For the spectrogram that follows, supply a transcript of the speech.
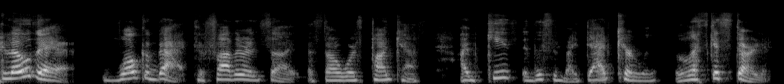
Hello there. Welcome back to Father and Son, a Star Wars podcast. I'm Keith, and this is my dad, Kerwin. Let's get started.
